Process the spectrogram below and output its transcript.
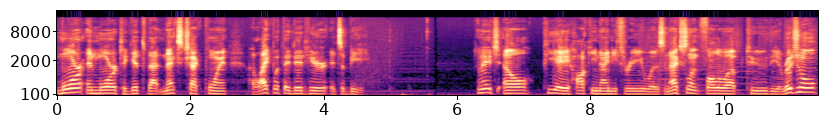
more and more to get to that next checkpoint. I like what they did here. It's a B. NHL PA Hockey 93 was an excellent follow up to the original.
